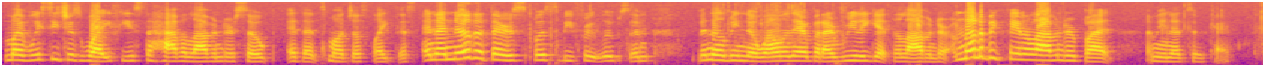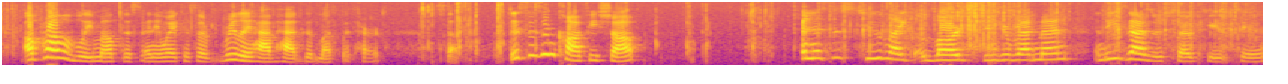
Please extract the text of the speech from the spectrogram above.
my voice teacher's wife used to have a lavender soap that smelled just like this. And I know that there's supposed to be Fruit Loops and Vanilla Bean Noel in there, but I really get the lavender. I'm not a big fan of lavender, but I mean, that's okay. I'll probably melt this anyway because I really have had good luck with her stuff. This is in Coffee Shop. And this is two, like, large gingerbread men. And these guys are so cute, too.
